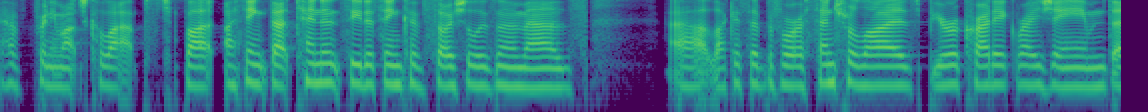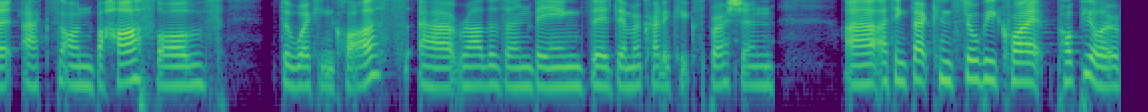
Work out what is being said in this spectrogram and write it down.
have pretty much collapsed. But I think that tendency to think of socialism as uh, like I said before, a centralized bureaucratic regime that acts on behalf of the working class uh, rather than being their democratic expression uh, I think that can still be quite popular,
